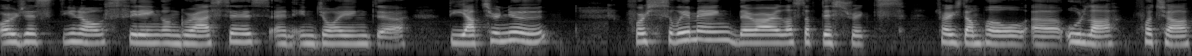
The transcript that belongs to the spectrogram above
or just you know sitting on grasses and enjoying the the afternoon. For swimming, there are lots of districts. For example, uh, Urla Foça,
